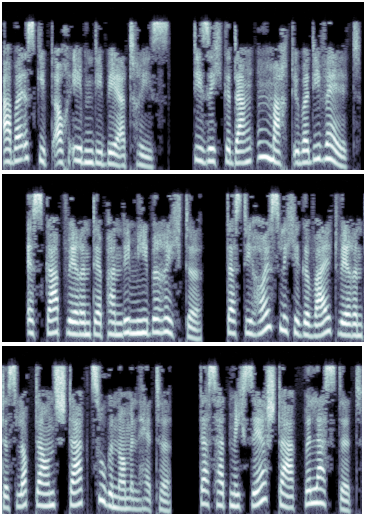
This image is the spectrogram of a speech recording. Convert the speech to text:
aber es gibt auch eben die Beatrice, die sich Gedanken macht über die Welt. Es gab während der Pandemie Berichte, dass die häusliche Gewalt während des Lockdowns stark zugenommen hätte. Das hat mich sehr stark belastet.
